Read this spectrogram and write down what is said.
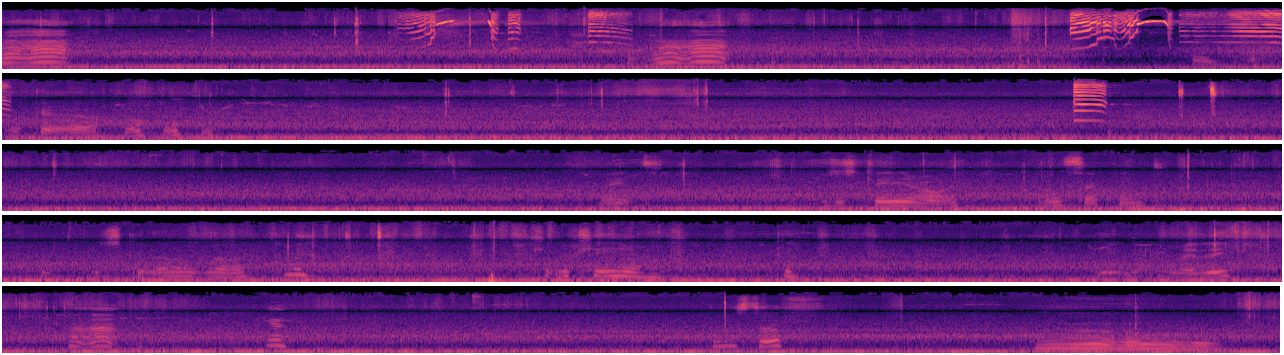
Uh-uh. Uh-uh. Okay. Wait. Just clean your eye. One second. Just get that out there. Come here. Keep your clean eye. Good. You getting ready? Uh-uh. Here. New stuff. 嗯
